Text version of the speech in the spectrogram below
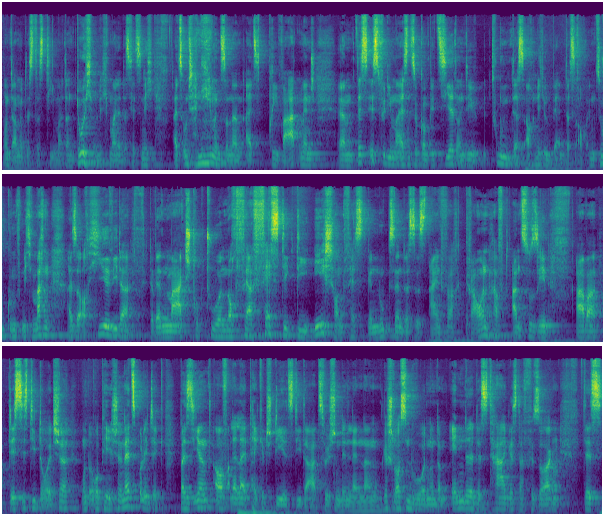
und damit ist das Thema dann durch. Und ich meine das jetzt nicht als Unternehmen, sondern als Privatmensch. Ähm, das ist für die meisten zu kompliziert und die tun das auch nicht und werden das auch in Zukunft nicht machen. Also auch hier wieder, da werden Marktstrukturen noch verfestigt, die eh schon fest genug sind. Das ist einfach grauenhaft anzusehen. Aber das ist die deutsche und europäische Netzpolitik, basierend auf allerlei Package-Deals, die da zwischen den Ländern geschlossen wurden und am Ende des Tages dafür sorgen, dass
